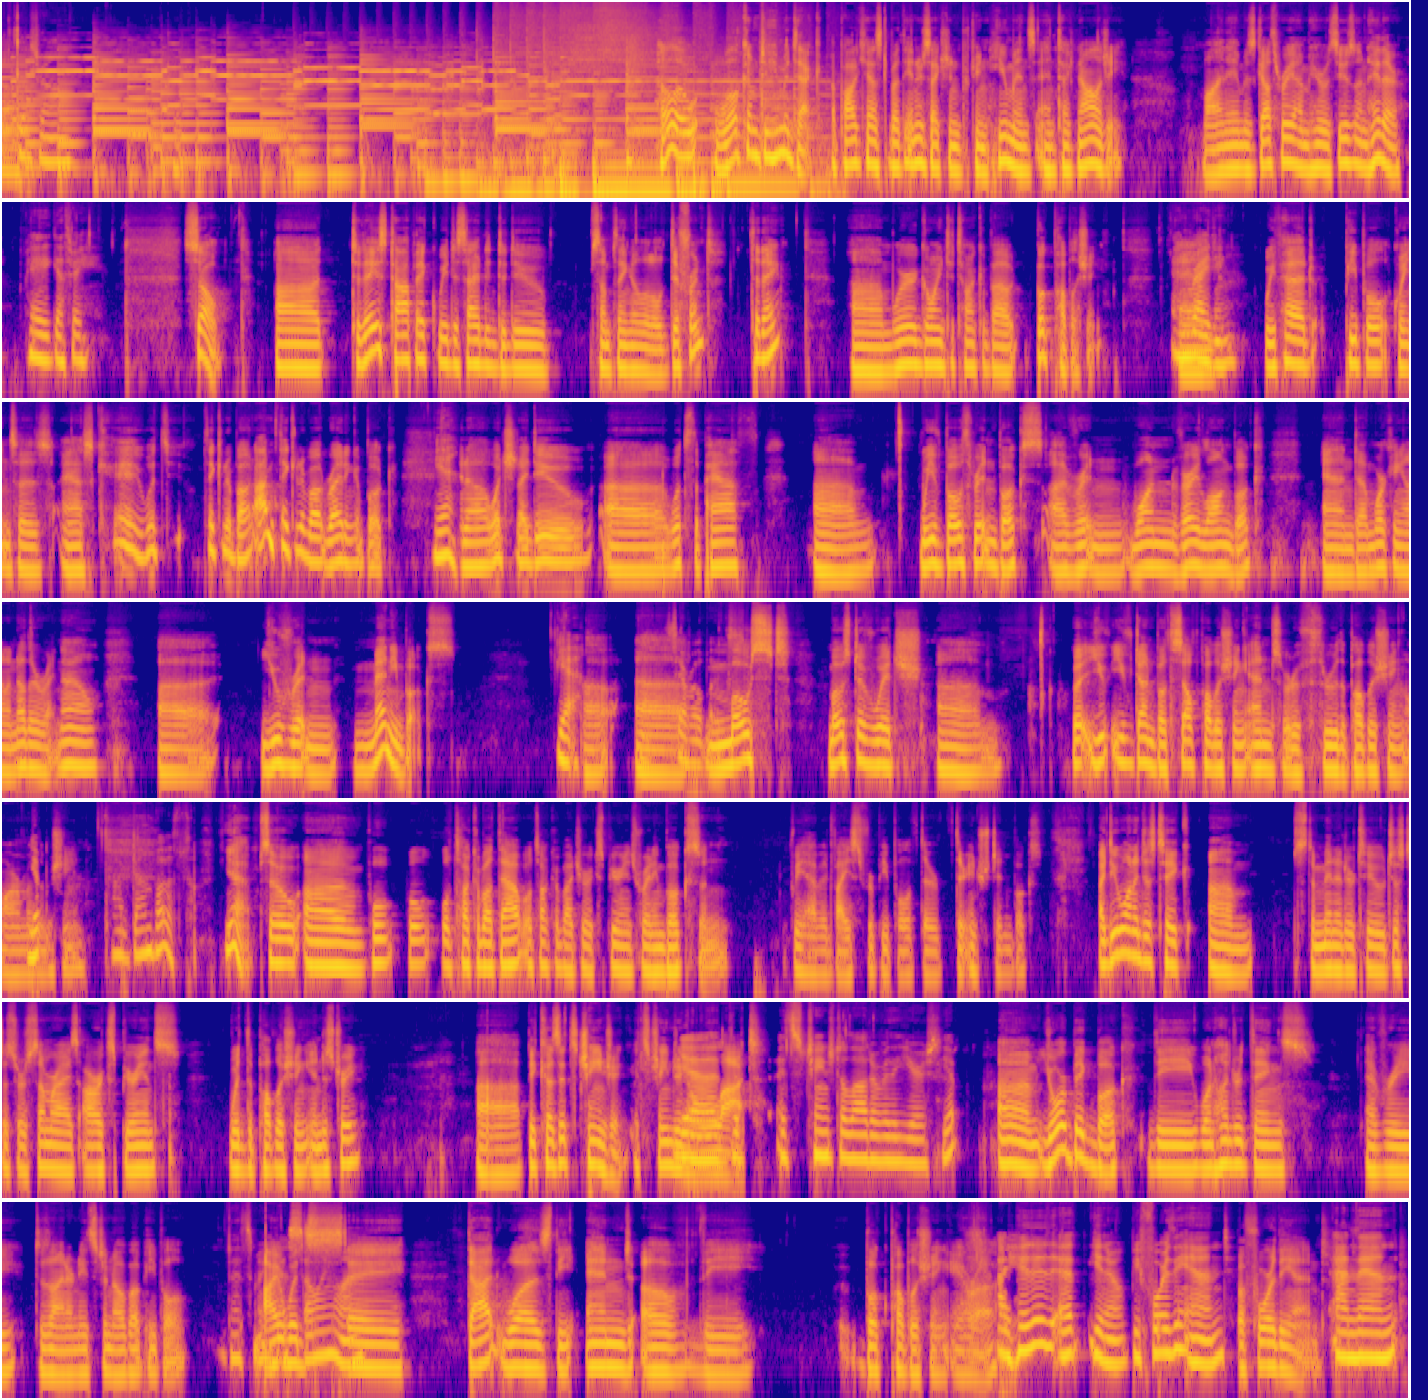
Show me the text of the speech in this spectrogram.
goes on. Goes wrong. Hello, welcome to Human Tech, a podcast about the intersection between humans and technology. My name is Guthrie. I'm here with Susan. Hey there. Hey, Guthrie. So, uh, today's topic, we decided to do something a little different today. Um, we're going to talk about book publishing. And, And- writing. We've had people, acquaintances, ask, "Hey, what's you thinking about? I'm thinking about writing a book. Yeah. You know, what should I do? Uh, what's the path?" Um, we've both written books. I've written one very long book, and I'm working on another right now. Uh, you've written many books. Yeah. Uh, Uh, uh, several books. Most, most of which, um, but you you've done both self publishing and sort of through the publishing arm Yep. of the machine. I've done both. Yeah, so um, we'll we'll we'll talk about that. We'll talk about your experience writing books, and if we have advice for people if they're they're interested in books. I do want to just take um, just a minute or two just to sort of summarize our experience with the publishing industry, uh, because it's changing. It's changing Yeah, a lot. It's changed a lot over the years. Yep. Um, your big book, the 100 Things Every Designer Needs to Know About People, That's my I would best-selling one. say that was the end of the book publishing era I hit it at, you know, before the end. before the end. And then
